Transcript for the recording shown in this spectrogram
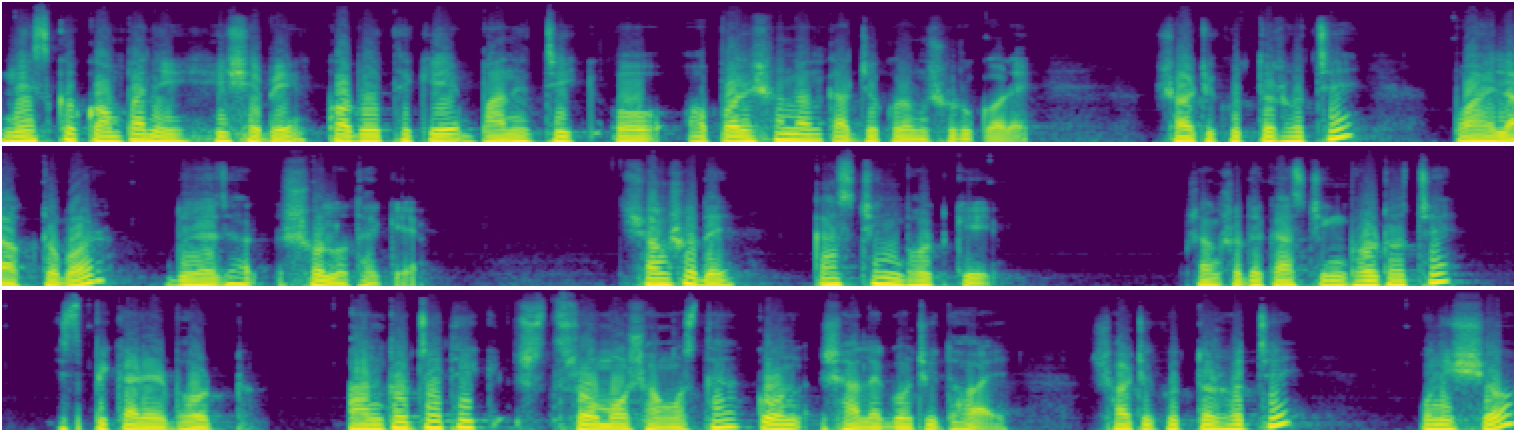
নেস্কো কোম্পানি হিসেবে কবে থেকে বাণিজ্যিক ও অপারেশনাল কার্যক্রম শুরু করে? সঠিক উত্তর হচ্ছে পহেলা অক্টোবর দুই হাজার ষোলো থেকে। সংসদে কাস্টিং ভোট কি? সংসদে কাস্টিং ভোট হচ্ছে স্পিকারের ভোট। আন্তর্জাতিক শ্রম সংস্থা কোন সালে গঠিত হয়? সঠিক উত্তর হচ্ছে উনিশশো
